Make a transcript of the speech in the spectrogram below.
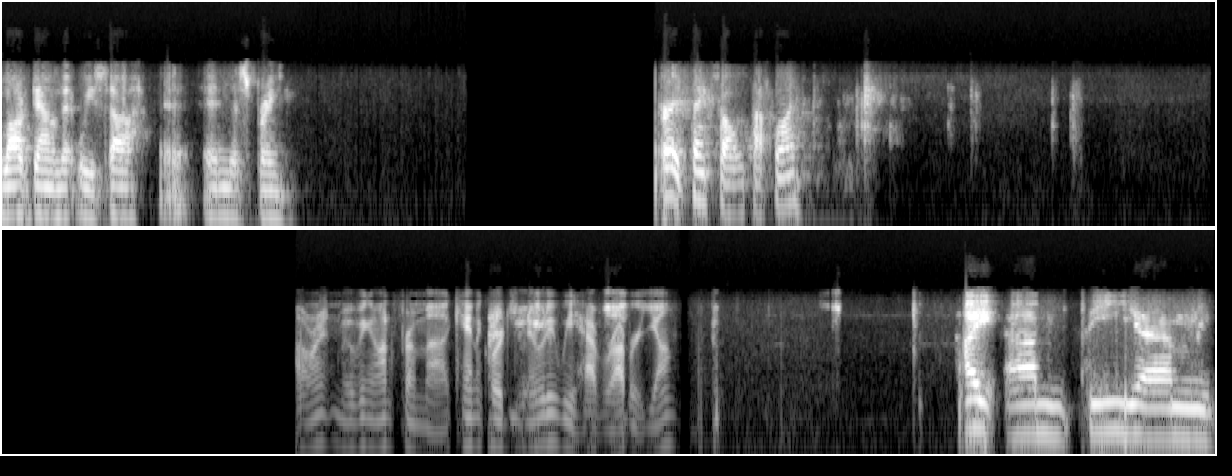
lockdown that we saw in the spring. Great. Thanks. I'll pass the line. All right. Moving on from uh, Canaccord Genuity, we have Robert Young. Hi. Um, the um,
